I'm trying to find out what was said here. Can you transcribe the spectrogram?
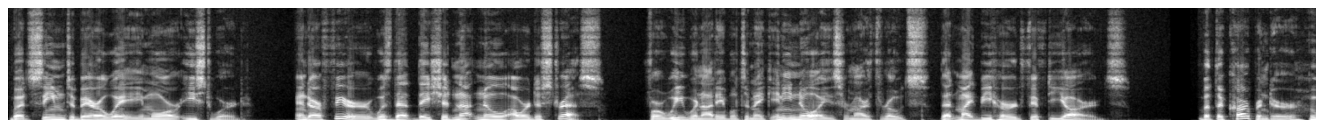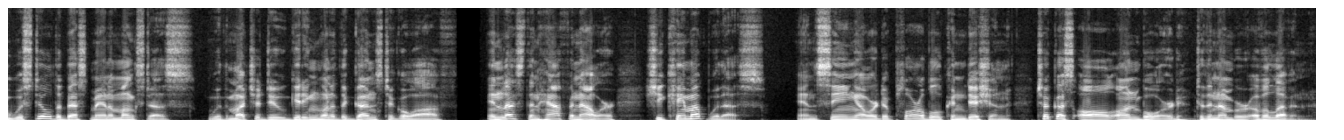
but seemed to bear away more eastward, and our fear was that they should not know our distress, for we were not able to make any noise from our throats that might be heard fifty yards. But the carpenter, who was still the best man amongst us, with much ado getting one of the guns to go off, in less than half an hour she came up with us, and seeing our deplorable condition, took us all on board to the number of eleven.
